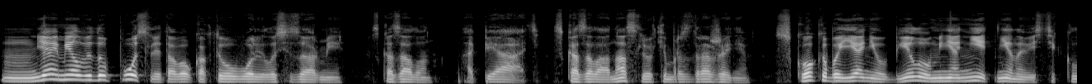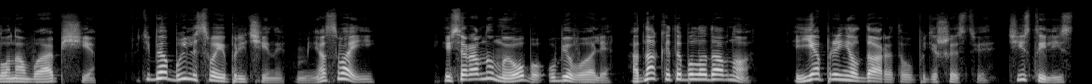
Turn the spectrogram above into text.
Я имел в виду после того, как ты уволилась из армии, сказал он. «Опять!» — сказала она с легким раздражением. «Сколько бы я ни убила, у меня нет ненависти к клонам вообще. У тебя были свои причины, у меня свои. И все равно мы оба убивали. Однако это было давно. И я принял дар этого путешествия. Чистый лист.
